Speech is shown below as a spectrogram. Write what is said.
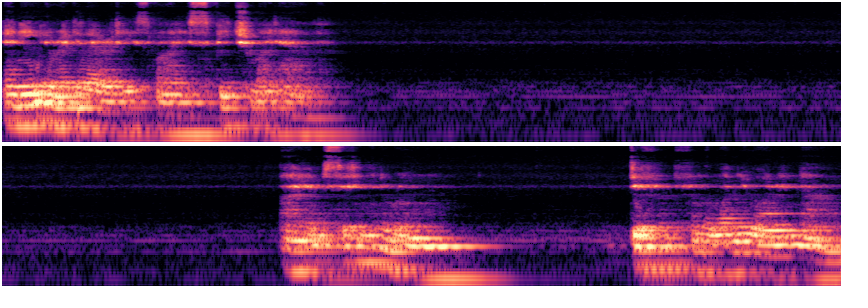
any irregularities my speech might have. I am sitting in a room different from the one you are in now.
